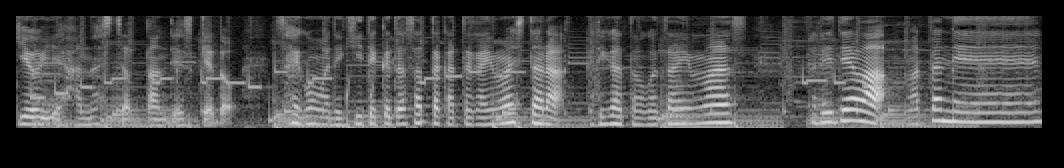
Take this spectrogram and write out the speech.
勢いで話しちゃったんですけど最後まで聞いてくださった方がいましたらありがとうございます。それではまたね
